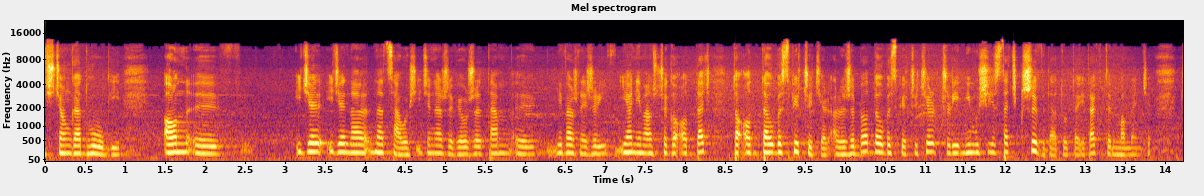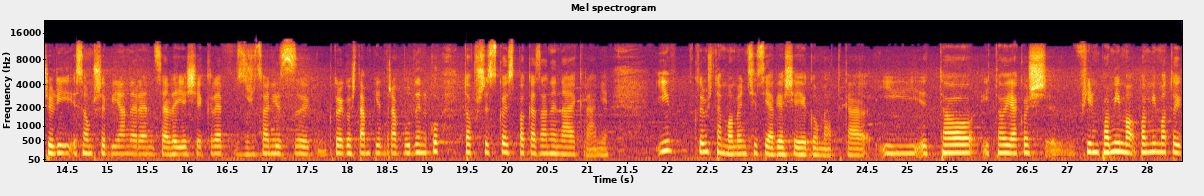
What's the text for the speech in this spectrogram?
ściąga długi. On idzie, idzie na, na całość, idzie na żywioł, że tam y, nieważne, jeżeli ja nie mam z czego oddać, to odda ubezpieczyciel, ale żeby oddał ubezpieczyciel, czyli mi musi się stać krzywda tutaj, tak, w tym momencie. Czyli są przebijane ręce, leje się krew, zrzucanie z któregoś tam piętra w budynku, to wszystko jest pokazane na ekranie. I w którymś tam momencie zjawia się jego matka i to, i to jakoś y, film, pomimo, pomimo tej,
